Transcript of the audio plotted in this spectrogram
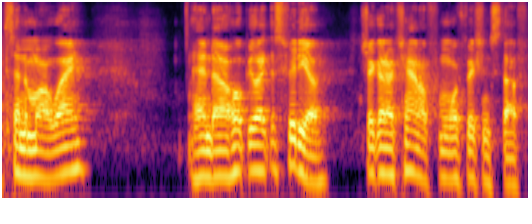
Send them our way. And I uh, hope you like this video. Check out our channel for more fishing stuff.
